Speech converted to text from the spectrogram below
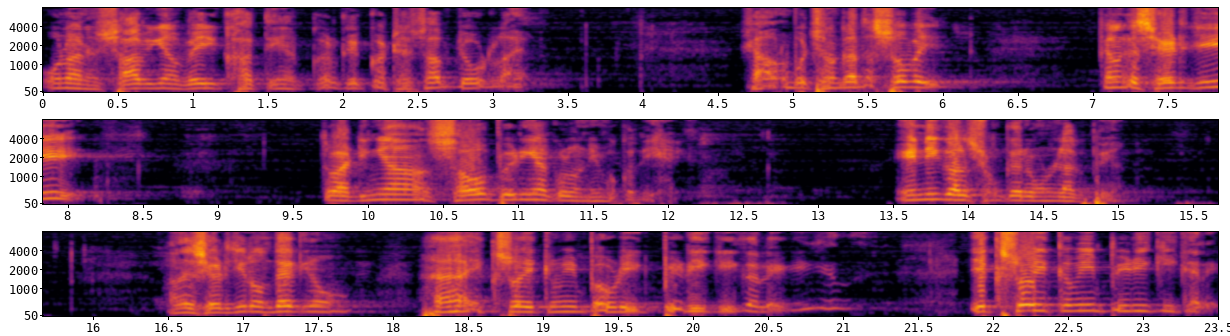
ਉਹਨਾਂ ਨੇ ਸਾਵੀਆਂ, ਵੇਈ ਖਾਤੀਆਂ ਕਰਕੇ ਇਕੱਠੇ ਸਭ ਜੋੜ ਲਾਏ। ਸ਼ਾਮ ਨੂੰ ਪੁੱਛਣ ਲੱਗਾ, ਦੱਸੋ ਬਈ। ਕਹਿੰਦੇ ਸੇਠ ਜੀ, ਤੁਹਾਡੀਆਂ 100 ਪੀੜ੍ਹੀਆਂ ਕੋਲੋਂ ਨਹੀਂ ਮੁੱਕਦੀ ਹੈ ਇੰਨੀ ਗੱਲ ਸੁਣ ਕੇ ਰੋਣ ਲੱਗ ਪਿਆ। ਆਂਦੇ ਸੇਠ ਜੀ ਰੋਂਦੇ ਕਿਉਂ? ਹਾਂ 101ਵੀਂ ਪੌੜੀ ਪੀੜੀ ਕੀ ਕਰੇਗੀ? 101ਵੀਂ ਪੀੜੀ ਕੀ ਕਰੇ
